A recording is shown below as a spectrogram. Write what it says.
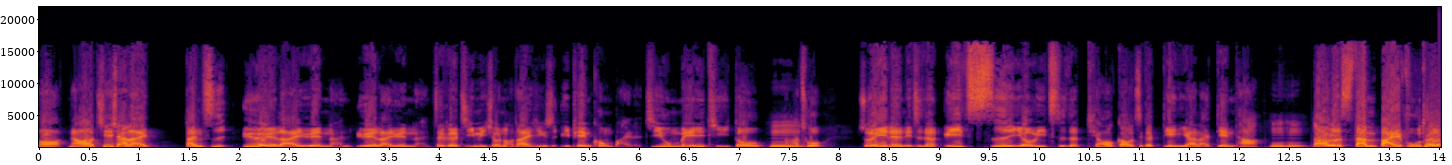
哦，然后接下来单字越来越难，越来越难。这个吉米修脑袋已经是一片空白了，几乎每一题都答错。嗯、所以呢，你只能一次又一次的调高这个电压来电它。嗯哼，到了三百伏特，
